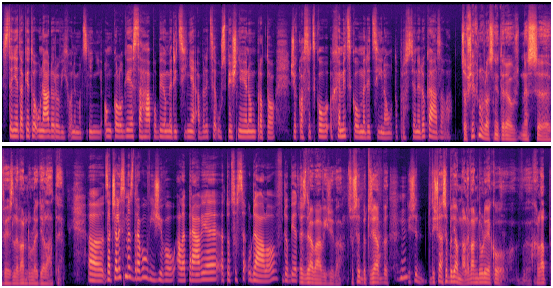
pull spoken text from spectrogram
Stejně tak je to u nádorových onemocnění. Onkologie sahá po biomedicíně a velice úspěšně jenom proto, že klasickou chemickou medicínou to prostě nedokázala. Co všechno vlastně teda už dnes eh, vy z Levandule děláte? Uh, začali jsme zdravou výživou, ale právě to, co se událo v době... To je zdravá výživa. Co se, protože já, hmm. když, se, když já se podívám na Levanduli jako chlap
